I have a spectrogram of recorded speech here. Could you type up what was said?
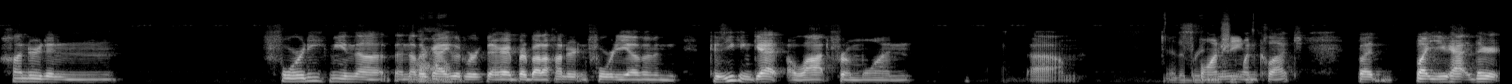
hundred and forty. Me and the another guy who had worked there had bred about hundred and forty of them, and because you can get a lot from one um, Yeah, the spawning, machines. one clutch, but but you have there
